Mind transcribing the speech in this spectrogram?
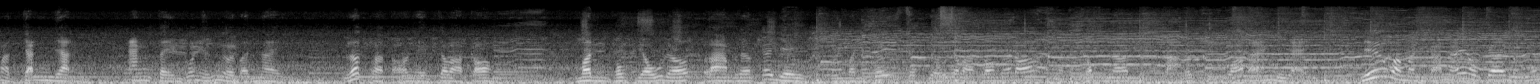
mà tranh giành ăn tiền của những người bệnh này. Rất là tội nghiệp cho bà con mình phục vụ được, làm được cái gì thì mình cứ phục vụ cho bà con cái đó. Mình không nên làm cái chuyện quá đáng như vậy. Nếu mà mình cảm thấy ok, mình muốn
